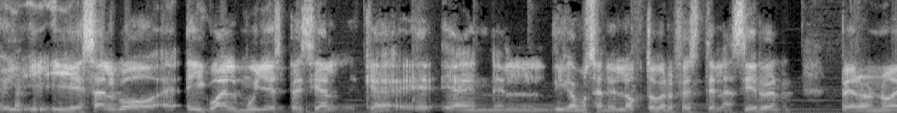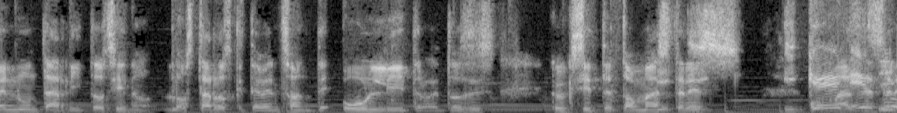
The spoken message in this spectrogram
y, es algo eh, igual muy especial que eh, en el, digamos, en el Oktoberfest te la sirven, pero no en un tarrito, sino los tarros que te ven son de un litro. Entonces, creo que si te tomas tres y, que eso,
